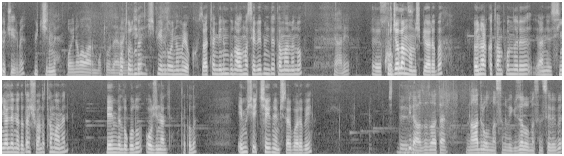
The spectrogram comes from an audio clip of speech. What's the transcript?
320. 320. Oynama var mı motorda herhangi Motorunda bir şey? hiçbir yerinde oynama yok. Zaten benim bunu alma sebebim de tamamen o. Yani Ee, kurcalanmamış bir araba. Ön arka tamponları yani sinyallerine kadar şu anda tamamen BMW logolu orijinal takılı. M3'e hiç çevirmemişler bu arabayı. İşte biraz da zaten nadir olmasını ve güzel olmasının sebebi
